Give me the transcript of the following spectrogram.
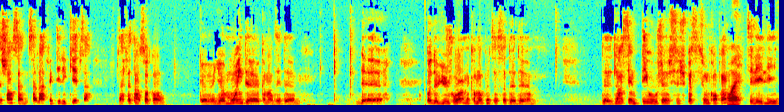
échanges, ça, ça a affecté l'équipe, ça, ça a fait en sorte qu'on, qu'il y a moins de, comment dire, de, de, pas de vieux joueurs, mais comment on peut dire ça, de, de, de, de l'ancienneté ou je, je, sais pas si tu me comprends. Ouais. Les, les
